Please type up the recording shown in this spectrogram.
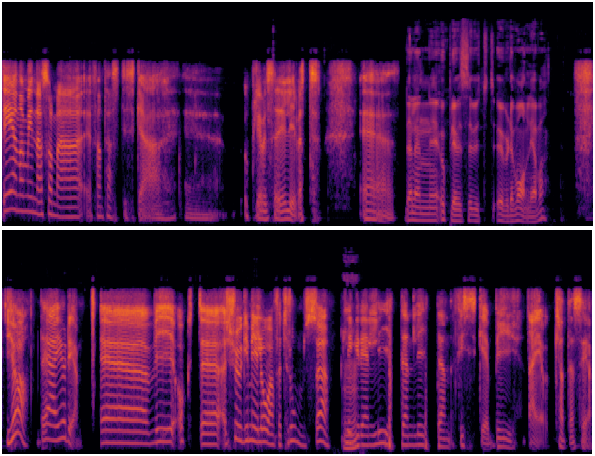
det är en av mina sådana fantastiska upplevelser i livet. Det är en upplevelse utöver det vanliga va? Ja, det är ju det. Eh, vi åkte 20 mil ovanför Tromsö. Ligger det en liten, liten fiskeby. Nej, jag kan inte ens säga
